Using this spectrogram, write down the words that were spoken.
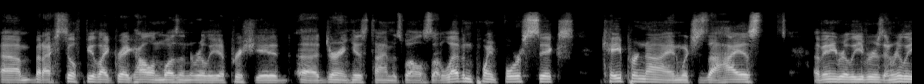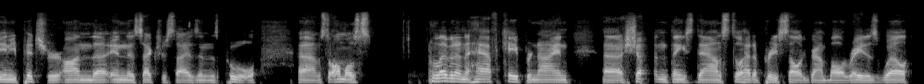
um, but I still feel like Greg Holland wasn't really appreciated uh, during his time as well. So 11.46 K per nine, which is the highest of any relievers and really any pitcher on the in this exercise in this pool. Um, so almost 11 and a half K per nine, uh, shutting things down. Still had a pretty solid ground ball rate as well.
